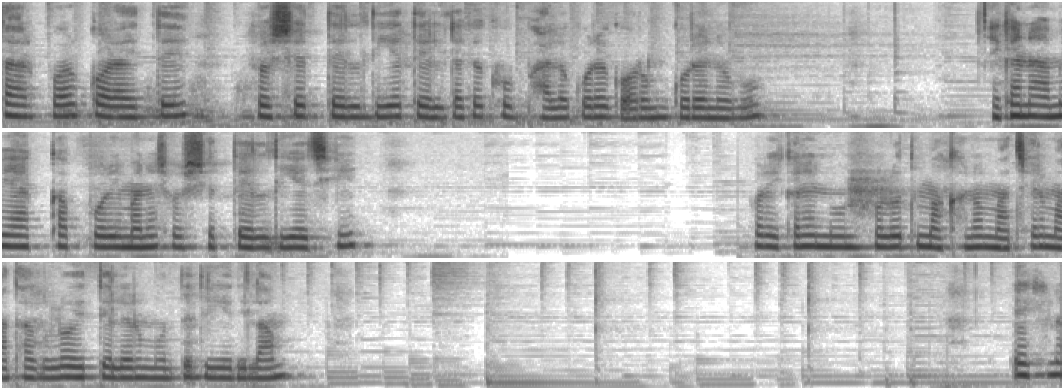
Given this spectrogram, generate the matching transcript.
তারপর কড়াইতে সর্ষের তেল দিয়ে তেলটাকে খুব ভালো করে গরম করে নেব। এখানে আমি এক কাপ পরিমাণে সর্ষের তেল দিয়েছি। তারপর এখানে নুন, হলুদ মাখানো মাছের মাথাগুলো ওই তেলের মধ্যে দিয়ে দিলাম। এখানে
